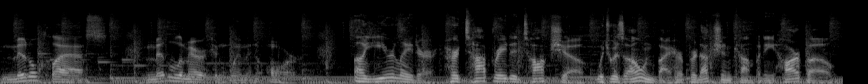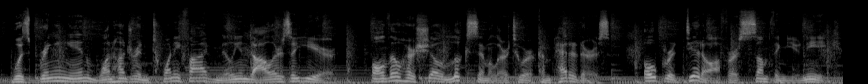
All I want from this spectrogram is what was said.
middle class, middle American women are. A year later, her top rated talk show, which was owned by her production company Harpo, was bringing in $125 million a year. Although her show looked similar to her competitors, Oprah did offer something unique.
